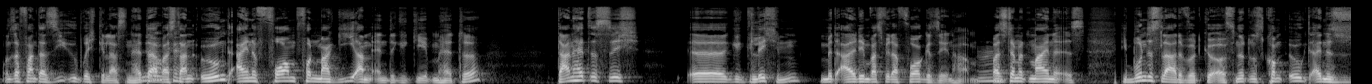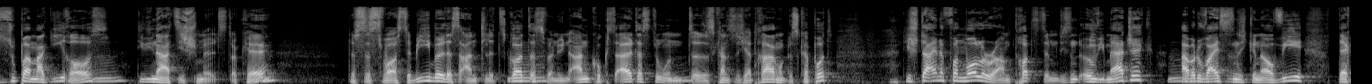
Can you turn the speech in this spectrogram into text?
unserer Fantasie übrig gelassen hätte, ja, okay. aber es dann irgendeine Form von Magie am Ende gegeben hätte, dann hätte es sich äh, geglichen mit all dem, was wir da vorgesehen haben. Mhm. Was ich damit meine ist, die Bundeslade wird geöffnet und es kommt irgendeine super Magie raus, mhm. die die Nazis schmilzt, okay? Mhm. Das ist zwar aus der Bibel, das Antlitz Gottes, mhm. wenn du ihn anguckst, alterst du und äh, das kannst du nicht ertragen und bist kaputt. Die Steine von Molaram, trotzdem, die sind irgendwie Magic, mhm. aber du weißt es nicht genau wie. Der,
